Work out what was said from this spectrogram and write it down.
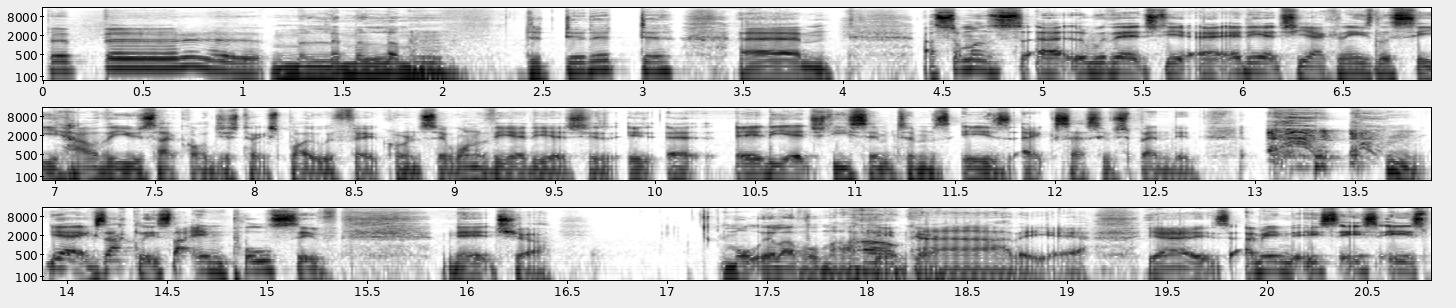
Bu-bu-du-du-du. Malum. Um, as someone's uh, with ADHD, uh, ADHD, I can easily see how they use psychologists to exploit with fake currency. One of the ADHD, uh, ADHD symptoms is excessive spending. yeah, exactly. It's that impulsive nature, multi-level marketing. Oh, okay. Ah, there, yeah, yeah. It's, I mean, it's it's it's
